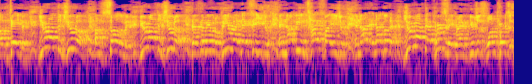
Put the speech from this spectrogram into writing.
of David. You're not the Judah of Solomon. You're not the Judah that's gonna be able to be right next to Egypt and not be enticed by Egypt and not and not go to. You're not that person, Abraham. You're just one person.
